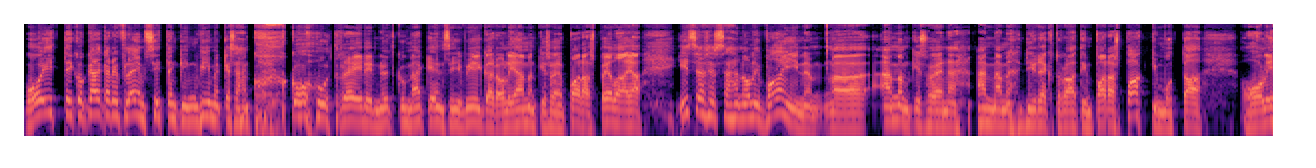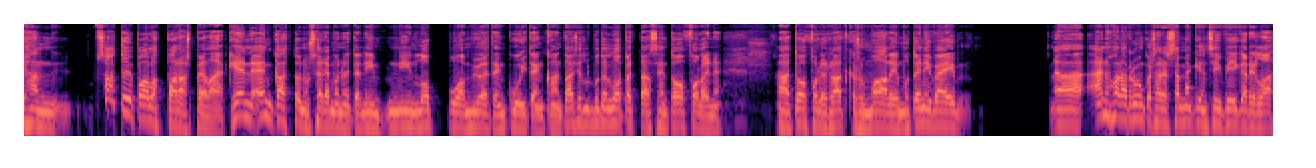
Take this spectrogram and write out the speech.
Voittiko Calgary Flames sittenkin viime kesän kohutreidin nyt, kun Mackenzie Vigar oli MM-kisojen paras pelaaja? Itse asiassa hän oli vain äh, MM-kisojen MM-direktoraatin paras pakki, mutta olihan saattoi jopa olla paras pelaaja. En, en katsonut seremonioita niin, niin loppua myöten kuitenkaan. Taisin muuten lopettaa sen Toffolin, äh, Toffolin ratkaisun maaliin, mutta anyway, NHL-runkosarjassa McKenzie Vigarilla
